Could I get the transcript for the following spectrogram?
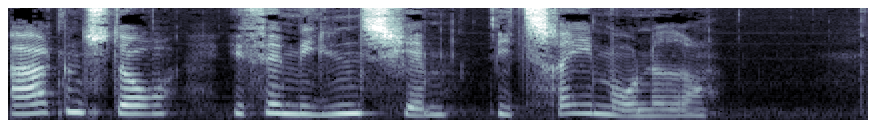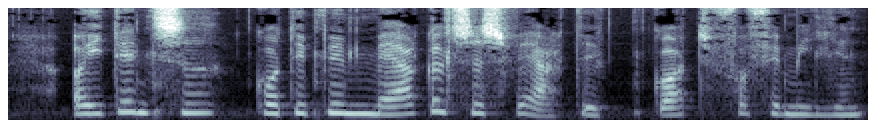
Arken står i familiens hjem i tre måneder. Og i den tid går det bemærkelsesværdigt godt for familien.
